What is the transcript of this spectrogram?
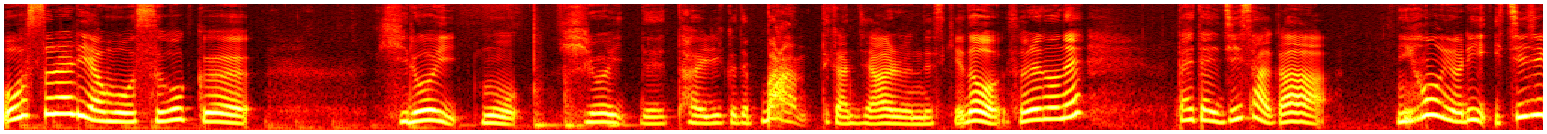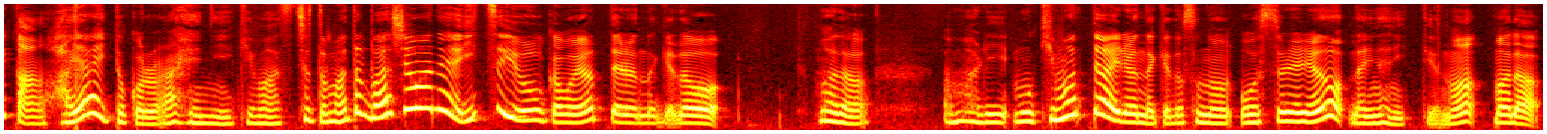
オーストラリアもすごく広いもう広いで大陸でバンって感じあるんですけどそれのねだいたい時差が日本より1時間早いところらへんに行きます。ちょっとまた場所はねいつ言おうか迷ってるんだけどまだあんまりもう決まってはいるんだけどそのオーストラリアの何々っていうのはまだ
